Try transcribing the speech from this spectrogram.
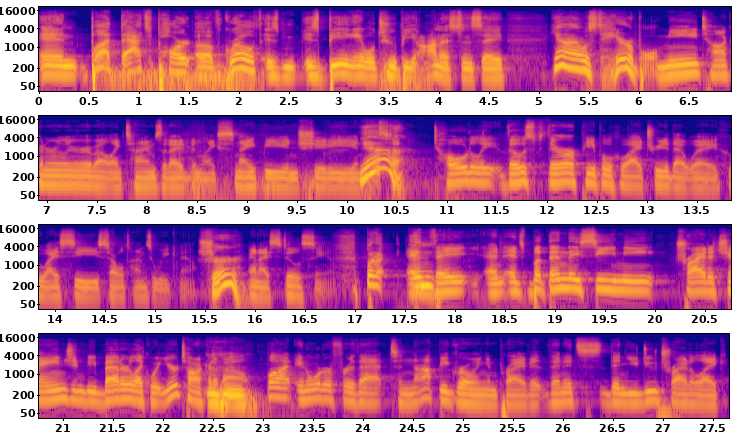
And but that's part of growth is is being able to be honest and say, yeah, that was terrible. Me talking earlier about like times that I had been like snipey and shitty and Yeah. stuff. Totally. Those there are people who I treated that way who I see several times a week now, Sure. and I still see them. But and, and, they and it's but then they see me try to change and be better like what you're talking Mm-hmm. about but in order for that to not be growing in private then it's then you do try to like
